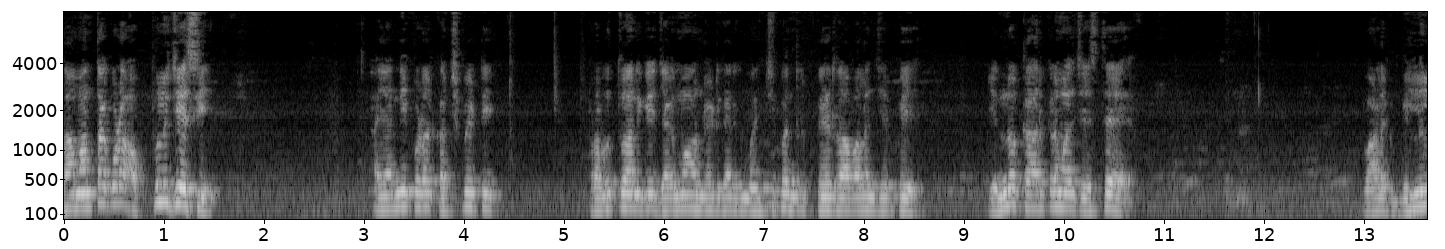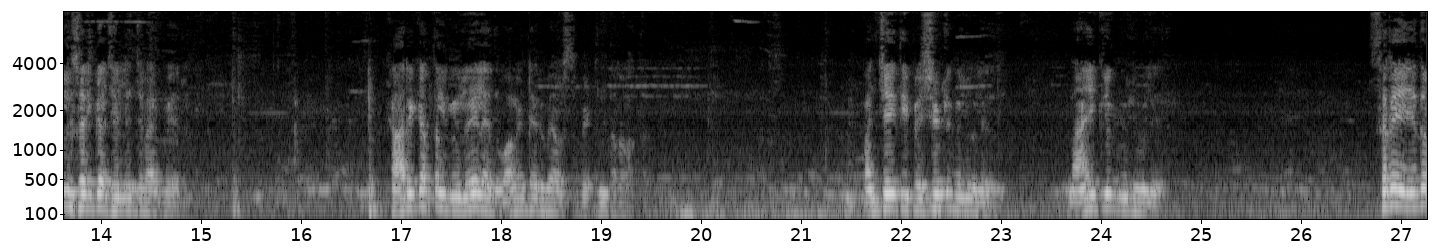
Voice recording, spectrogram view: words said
తామంతా కూడా అప్పులు చేసి అవన్నీ కూడా ఖర్చు పెట్టి ప్రభుత్వానికి జగన్మోహన్ రెడ్డి గారికి మంచి పని పేరు రావాలని చెప్పి ఎన్నో కార్యక్రమాలు చేస్తే వాళ్ళకి బిల్లులు సరిగ్గా చెల్లించలేకపోయారు. కార్యకర్తలకు విలువలేదు వాలంటీర్ వ్యవస్థ పెట్టిన తర్వాత. పంచాయతీ ప్రెసిడెంట్లకు విలువ లేదు నాయకులకు విలువ లేదు. సరే ఏదో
